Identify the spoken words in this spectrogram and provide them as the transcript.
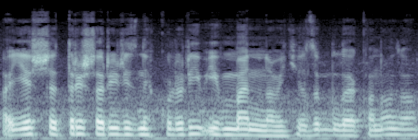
а є ще три шари різних кольорів, і в мене навіть я забула, яка назва.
